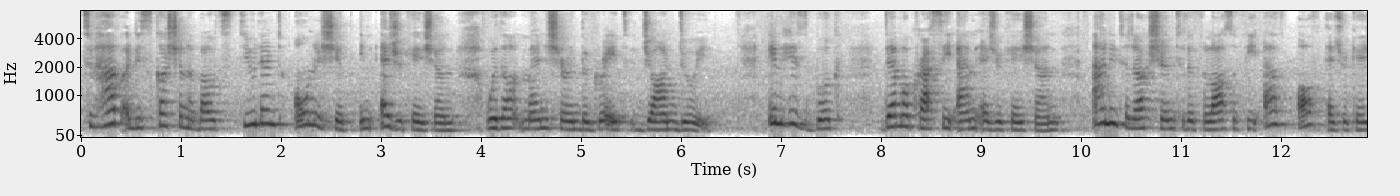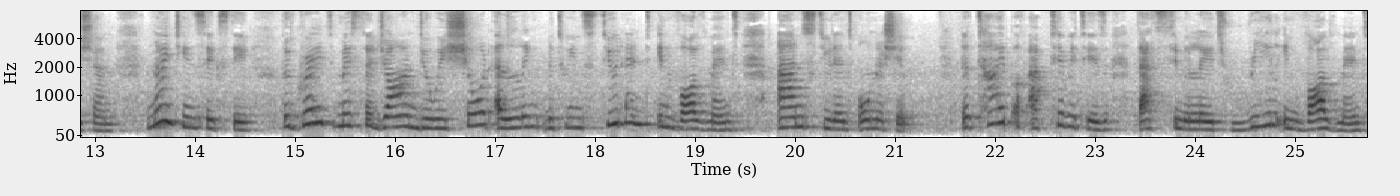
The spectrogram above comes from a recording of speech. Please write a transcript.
to have a discussion about student ownership in education without mentioning the great John Dewey. In his book, Democracy and Education, an Introduction to the Philosophy of, Education, 1960, the great Mr. John Dewey showed a link between student involvement and student ownership. The type of activities that stimulate real involvement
